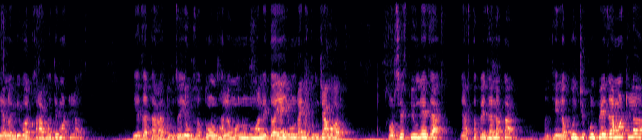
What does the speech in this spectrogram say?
यानं लिव्हर खराब होते म्हटलं. ये जाताना तुमचं एवढं तोंड झालं म्हणून मला दया येऊन राहिली तुमच्यावर. थोडशेच पिऊन जा. जास्त पेजा नका. आणि ते लपून चिपून पेजा म्हटलं.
